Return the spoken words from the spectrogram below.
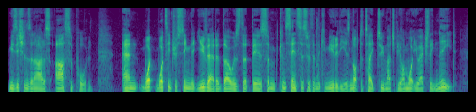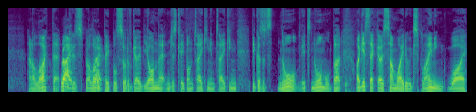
musicians and artists are supported. And what what's interesting that you've added though is that there's some consensus within the community is not to take too much beyond what you actually need. And I like that Right, because a lot right. of people sort of go beyond that and just keep on taking and taking because it's norm, it's normal. But I guess that goes some way to explaining why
